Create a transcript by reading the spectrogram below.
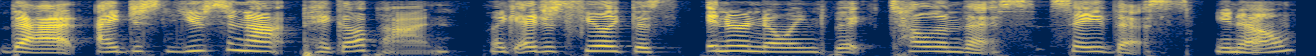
that I just used to not pick up on. Like I just feel like this inner knowing like, tell them this, say this, you know?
